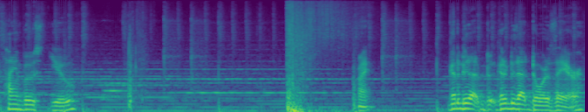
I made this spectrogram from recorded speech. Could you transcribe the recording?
Time boost you. Gotta do that. Gotta do that door there.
